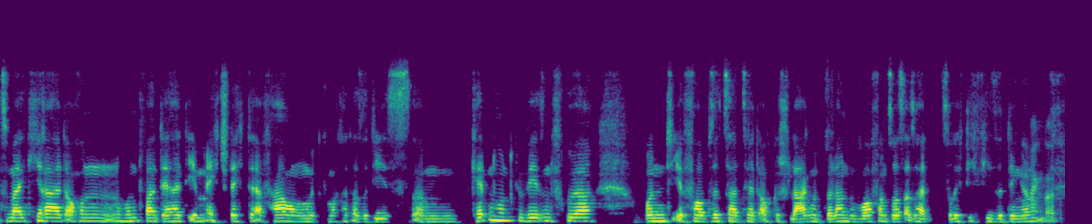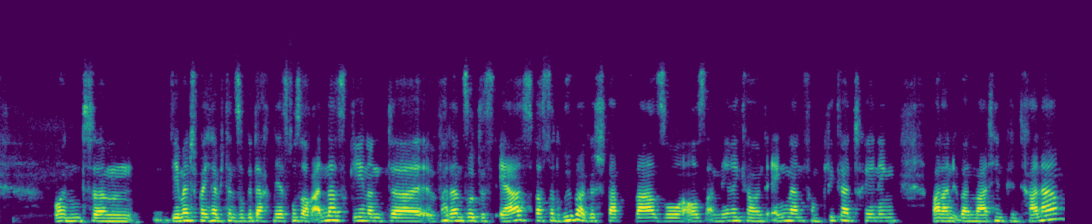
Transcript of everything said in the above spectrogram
zumal Kira halt auch ein Hund war, der halt eben echt schlechte Erfahrungen mitgemacht hat. Also die ist ähm, Kettenhund gewesen früher und ihr Vorbesitzer hat sie halt auch geschlagen, mit Böllern beworfen und sowas, also halt so richtig fiese Dinge. Mein Gott. Und ähm, dementsprechend habe ich dann so gedacht, nee, es muss auch anders gehen. Und äh, war dann so das erste, was dann rübergeschwappt war, so aus Amerika und England vom Clicker-Training, war dann über Martin Pintralla.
